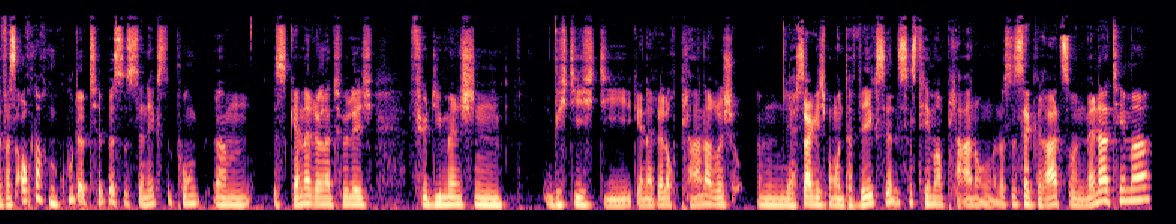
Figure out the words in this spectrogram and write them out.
Äh, was auch noch ein guter Tipp ist, ist der nächste Punkt, ähm, ist generell natürlich für die Menschen wichtig, die generell auch planerisch, ähm, ja, sage ich mal, unterwegs sind, ist das Thema Planung. Und das ist ja gerade so ein Männerthema,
